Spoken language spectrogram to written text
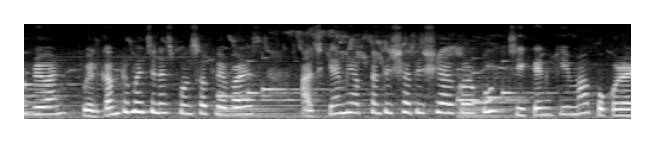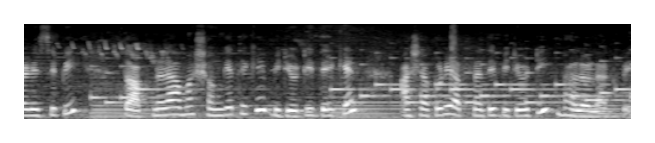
everyone welcome to my channel of flavours আজকে আমি আপনাদের সাথে শেয়ার করব চিকেন কিমা পকোড়া রেসিপি তো আপনারা আমার সঙ্গে থেকে ভিডিওটি দেখেন। আশা করি আপনাদের ভিডিওটি ভালো লাগবে।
